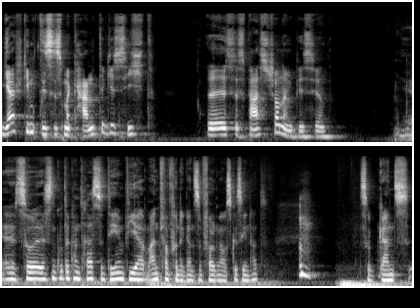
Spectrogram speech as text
ja, stimmt, dieses markante Gesicht, es, es passt schon ein bisschen. Ja, so, das ist ein guter Kontrast zu dem, wie er am Anfang von den ganzen Folgen ausgesehen hat. So ganz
